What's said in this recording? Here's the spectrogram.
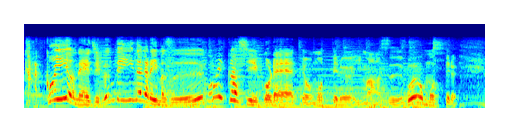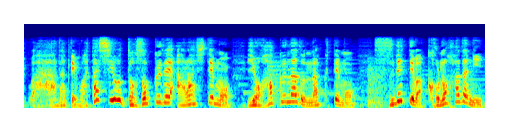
かっこいいよね。自分で言いながら今すごい歌詞これって思ってる。今今、すごい思ってる。わあ、だって私を土足で荒らしても、余白などなくても、すべてはこの肌に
